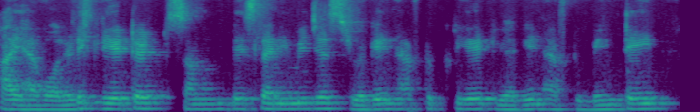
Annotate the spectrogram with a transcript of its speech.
I have already created some baseline images. You again have to create, you again have to maintain.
